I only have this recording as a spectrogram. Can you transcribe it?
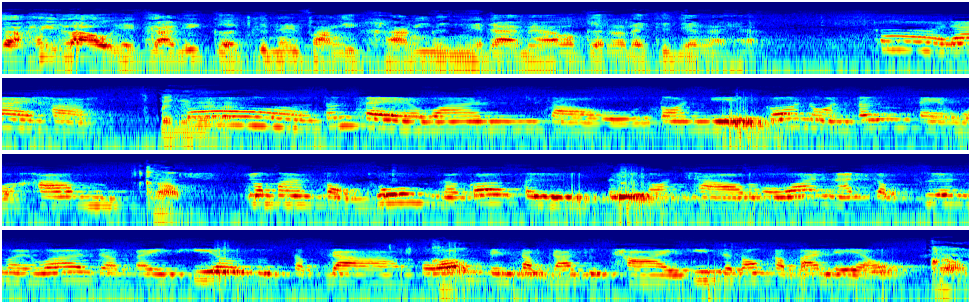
จะให้เล่าเหตุการณ์ที่เกิดขึ้นให้ฟังอีกครั้งหนึ่งเนี่ยได้ไหมฮะว่าเกิดอะไรขึ้นยังไงฮะ ก็ได้ค่ะเป็นยังไงก็ฮะตั้งแต่วันเสาร์ตอนเย็นก็นอนตั้งแต่หัวค่ครับำประมาณสองทุ่มแล้วก็ตื่นตื่นตอนเช้า เพราะว่านัดกับเพื่อนไว้ว่าจะไปเที่ยวสุดสัปดาห์ เพราะว่ามันเป็นสัปดาห์สุดท้ายที่จะต้องกลับบ้านแล้ว ครับ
